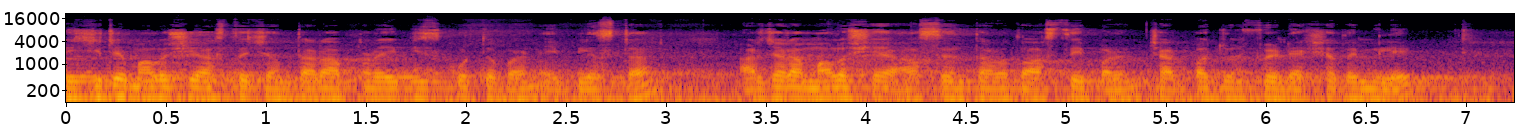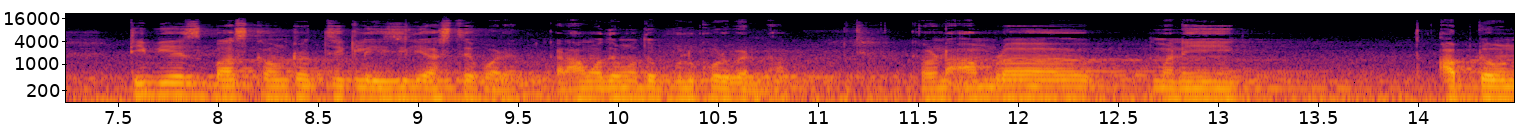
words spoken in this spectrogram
ভিজিটে মালয়েশিয়া আসতে চান, তারা আপনারা এই ভিজিট করতে পারেন এই প্লেসটা আর যারা মালয়েশিয়া আসেন তারা তো আসতেই পারেন, চার পাঁচজন ফ্রেন্ড একসাথে মিলে। টিভিএস বাস কাউন্টার থেকে ইজিলি আসতে পারেন, কারণ আমাদের মতো ভুল করবেন না। কারণ আমরা মানে আপ ডাউন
